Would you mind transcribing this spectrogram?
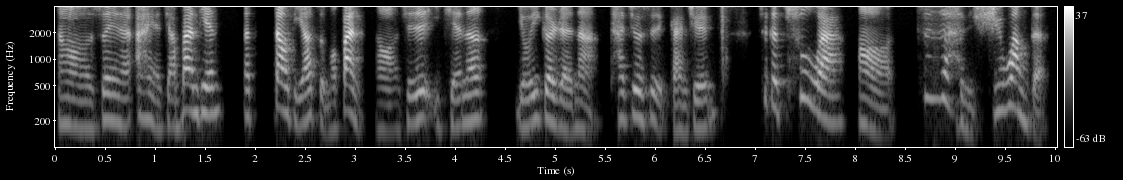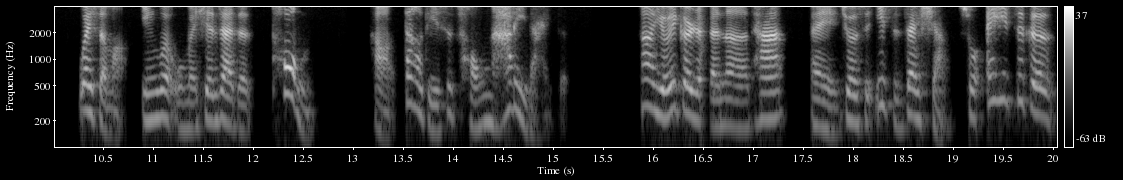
哦，所以呢，哎呀，讲半天，那到底要怎么办啊？其实以前呢，有一个人呐，啊，他就是感觉这个醋啊，哦，这是很虚妄的。为什么？因为我们现在的痛，好，到底是从哪里来的？那有一个人呢，他哎，就是一直在想说，哎，这个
